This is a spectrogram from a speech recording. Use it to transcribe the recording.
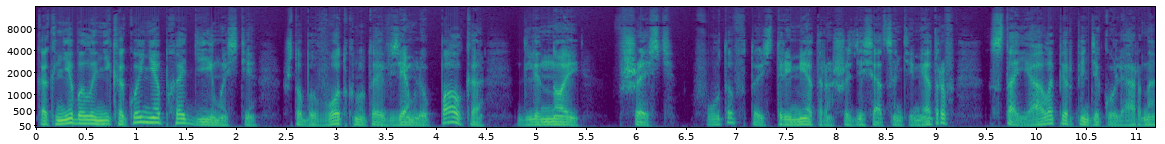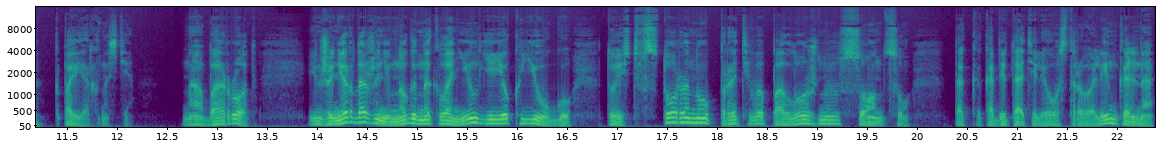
как не было никакой необходимости, чтобы воткнутая в землю палка длиной в 6 футов, то есть 3 метра 60 сантиметров, стояла перпендикулярно к поверхности. Наоборот, инженер даже немного наклонил ее к югу, то есть в сторону противоположную Солнцу, так как обитатели острова Линкольна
